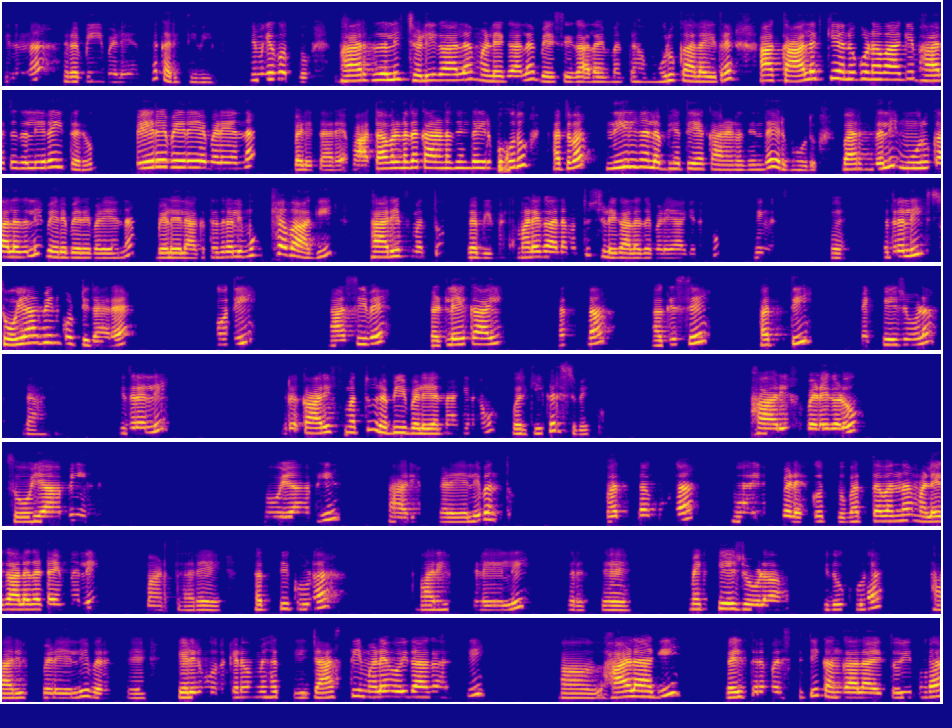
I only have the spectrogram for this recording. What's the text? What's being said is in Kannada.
ಇದನ್ನ ರಬಿ ಬೆಳೆ ಅಂತ ಕರಿತೀವಿ. ನಿಮಗೆ ಗೊತ್ತು, ಭಾರತದಲ್ಲಿ ಚಳಿಗಾಲ, ಮಳೆಗಾಲ, ಬೇಸಿಗೆಗಾಲ ಎಂಬಂತಹ ಮೂರು ಕಾಲ ಇದೆ ಆ ಕಾಲಕ್ಕೆ ಅನುಗುಣವಾಗಿ ಭಾರತದಲ್ಲಿ ರೈತರು ಬೇರೆ ಬೇರೆಯ ಬೆಳೆಯನ್ನ ಬೆಳಿತಾರೆ. ವಾತಾವರಣದ ಕಾರಣದಿಂದ ಇರಬಹುದು ಅಥವಾ ನೀರಿನ ಲಭ್ಯತೆಯ ಕಾರಣದಿಂದ ಇರಬಹುದು. ಭಾರತದಲ್ಲಿ ಮೂರು ಕಾಲದಲ್ಲಿ ಬೇರೆ ಬೇರೆ ಬೆಳೆಯನ್ನ ಬೆಳೆಯಲಾಗುತ್ತೆ. ಅದರಲ್ಲಿ ಮುಖ್ಯವಾಗಿ ಖಾರಿಫ್ ಮತ್ತು ರಬಿ ಬೆಳೆ, ಮಳೆಗಾಲ ಮತ್ತು ಚಳಿಗಾಲದ ಬೆಳೆಯಾಗಿ ನಾವು ವಿಂಗಡಿಸ್ತೇವೆ ಅದರಲ್ಲಿ ಸೋಯಾಬೀನ್ ಕೊಟ್ಟಿದ್ದಾರೆ. ಗೋಧಿ, ಹಾಸಿವೆ, ಕಡ್ಲೆಕಾಯಿ, ಭತ್ತ, ಅಗಸೆ, ಹತ್ತಿ, ಮೆಕ್ಕೆಜೋಳ, ರಾಗಿ. ಇದರಲ್ಲಿ ಖಾರಿಫ್ ಮತ್ತು ರಬಿ ಬೆಳೆಯನ್ನಾಗಿ ನಾವು ವರ್ಗೀಕರಿಸಬೇಕು. ಖಾರಿಫ್ ಬೆಳೆಗಳು ಸೋಯಾಬೀನ್. ಸೋಯಾಬೀನ್ ಖಾರಿಫ್ ಬೆಳೆಯಲ್ಲಿ ಬಂತು. ಭತ್ತ ಕೂಡ ಖಾರಿಫ್ ಬೆಳೆ. ಗೊತ್ತು, ಭತ್ತವನ್ನ ಮಳೆಗಾಲದ ಟೈಮ್ನಲ್ಲಿ ಮಾಡ್ತಾರೆ. ಹತ್ತಿ ಕೂಡ ಖಾರಿಫ್ ಬೆಳೆಯಲ್ಲಿ ಬರುತ್ತೆ. ಮೆಕ್ಕೆಜೋಳ, ಇದು ಕೂಡ ಖಾರಿಫ್ ಬೆಳೆಯಲ್ಲಿ ಬರುತ್ತೆ. ಕೇಳಿರ್ಬೋದು ಕೆಲವೊಮ್ಮೆ ಹತ್ತಿ, ಜಾಸ್ತಿ ಮಳೆ ಹೊಯ್ದಾಗ ಹತ್ತಿ, ಆ, ಹಾಳಾಗಿ ರೈತರ ಪರಿಸ್ಥಿತಿ ಕಂಗಾಲಾಯ್ತು ಈ ತರ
